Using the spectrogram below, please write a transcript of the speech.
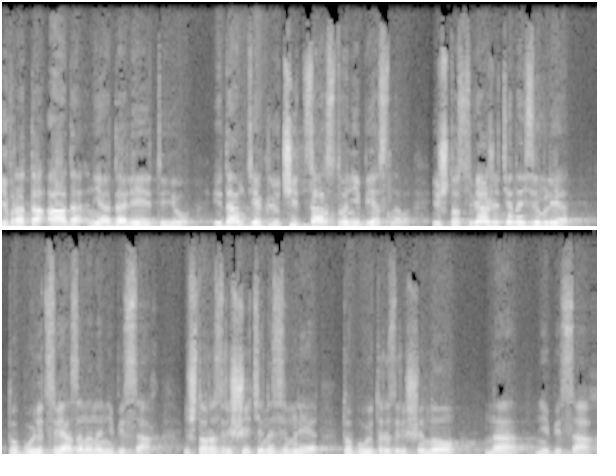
и врата ада не одолеют ее, и дам тебе ключи Царства Небесного, и что свяжете на земле, то будет связано на небесах. И что разрешите на земле, то будет разрешено на небесах.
